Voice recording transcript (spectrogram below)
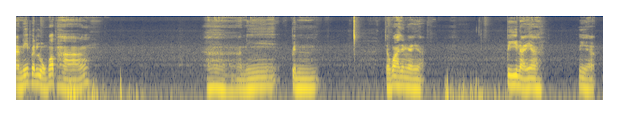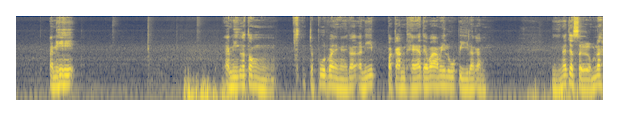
อันนี้เป็นหลวงพ่อผางอ่าอันนี้เป็นจะว่ายังไงอะ ปีไหนอะเนี่ยอันนี้ อันนี้ก็ต้องจะพูดว่ายังไงก็ อันนี้ประกันแท้แต่ว่าไม่รู้ปีแล้วกัน นี่น่าจะเสริมนะ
